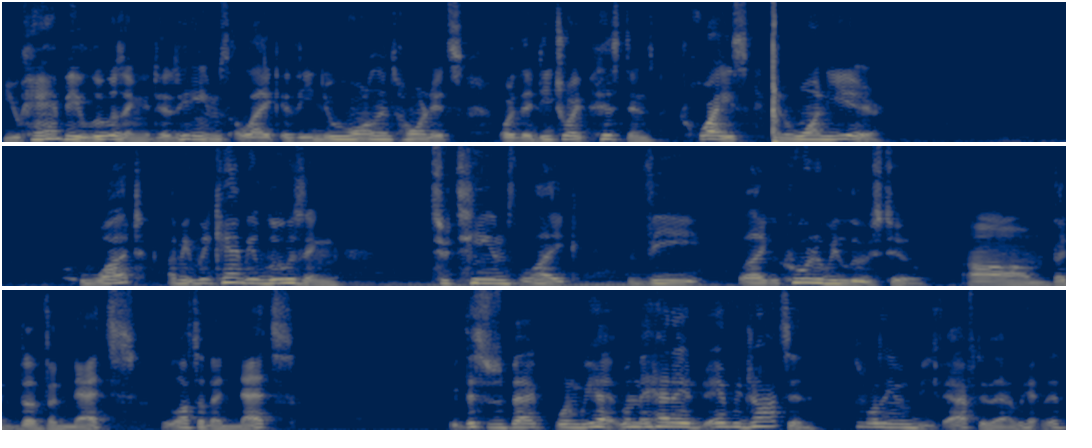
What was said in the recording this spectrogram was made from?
you can't be losing to teams like the New Orleans Hornets or the Detroit Pistons twice in one year what? I mean, we can't be losing to teams like the like who did we lose to? Um, the the the Nets. We lost to the Nets. This was back when we had when they had Avery Johnson. This wasn't even after that. We had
